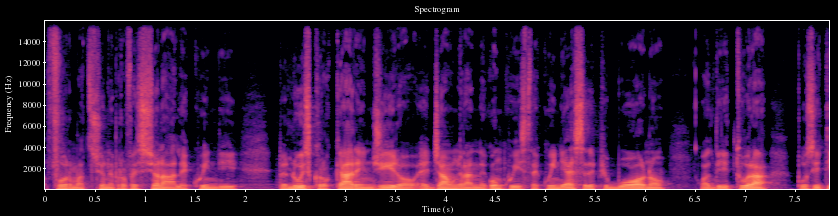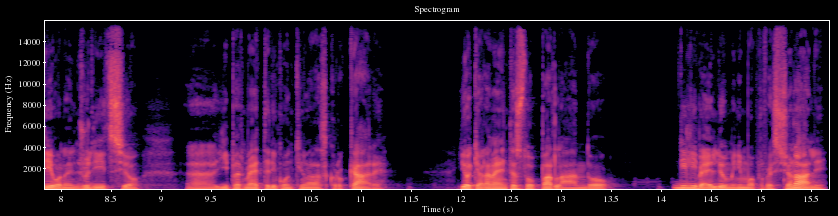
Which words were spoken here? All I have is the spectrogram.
formazione professionale, quindi per lui scroccare in giro è già un grande conquista e quindi essere più buono o addirittura positivo nel giudizio eh, gli permette di continuare a scroccare. Io chiaramente sto parlando di livelli un minimo professionali,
